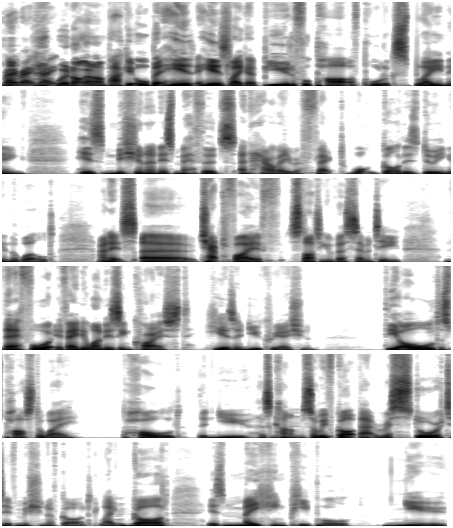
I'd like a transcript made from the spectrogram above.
Right, right, right. we're not going to unpack it all but here's here's like a beautiful part of paul explaining his mission and his methods and how they reflect what god is doing in the world. And it's uh, chapter 5 starting in verse 17 therefore if anyone is in christ he is a new creation. The old has passed away. Behold the new has come. So we've got that restorative mission of god. Like god is making people new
